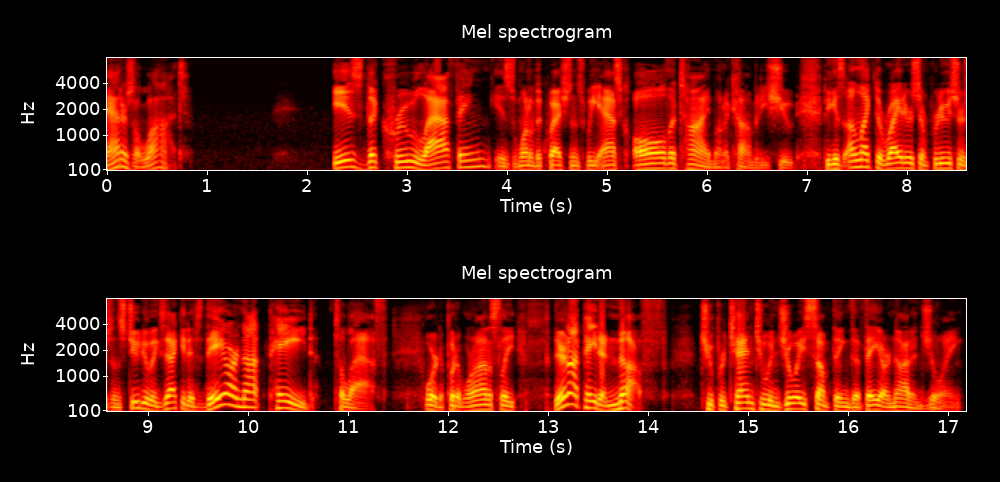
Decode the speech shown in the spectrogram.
matters a lot. Is the crew laughing? Is one of the questions we ask all the time on a comedy shoot. Because unlike the writers and producers and studio executives, they are not paid to laugh. Or to put it more honestly, they're not paid enough to pretend to enjoy something that they are not enjoying.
